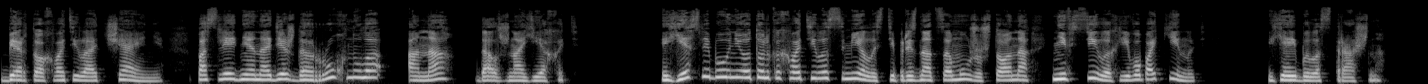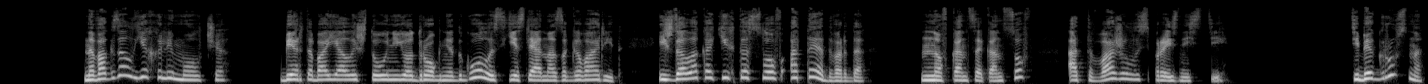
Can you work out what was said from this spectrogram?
Берту охватило отчаяние. Последняя надежда рухнула, она должна ехать. Если бы у нее только хватило смелости признаться мужу, что она не в силах его покинуть, ей было страшно. На вокзал ехали молча. Берта боялась, что у нее дрогнет голос, если она заговорит, и ждала каких-то слов от Эдварда, но в конце концов отважилась произнести. «Тебе грустно,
